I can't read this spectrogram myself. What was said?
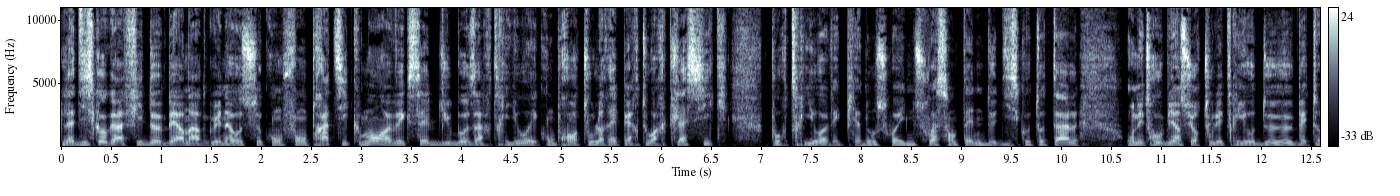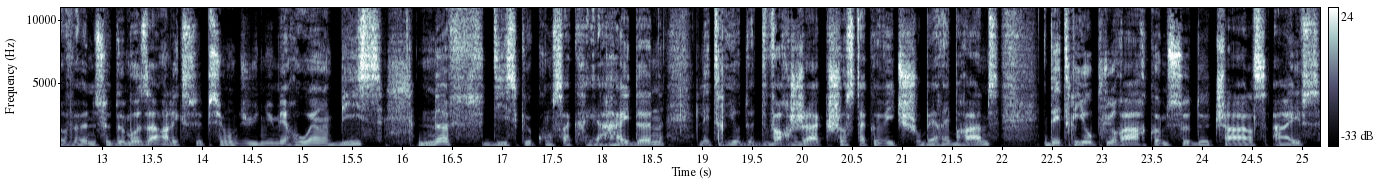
La discographie de Bernard Greenhouse se confond pratiquement avec celle du Beaux-Arts Trio et comprend tout le répertoire classique. Pour trio avec piano, soit une soixantaine de disques au total. On y trouve bien sûr tous les trios de Beethoven, ceux de Mozart, à l'exception du numéro 1 bis, neuf disques consacrés à Haydn, les trios de Dvorak, Shostakovich, Schubert et Brahms, des trios plus rares comme ceux de Charles Ives,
